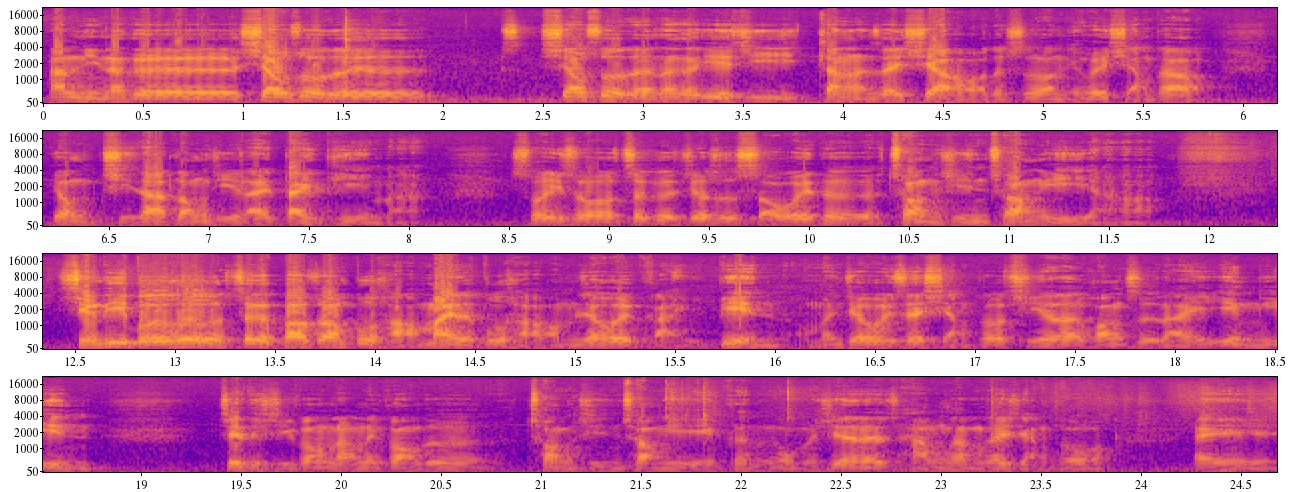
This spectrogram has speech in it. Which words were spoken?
那你那个销售的销售的那个业绩，当然在下滑的时候，你会想到用其他东西来代替嘛。所以说，这个就是所谓的创新创意啊。生意不好，这个包装不好，卖得不好，我们就会改变，我们就会在想说其他的方式来应用。这就是讲，人咧讲都创新创业，可能我们现在常常在讲说，哎，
